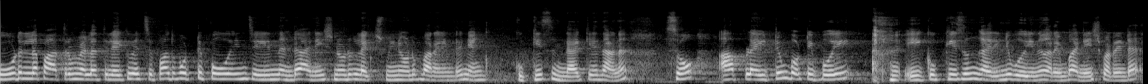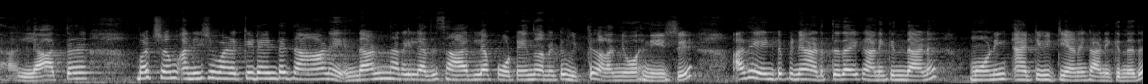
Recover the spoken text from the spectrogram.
ചൂടുള്ള പാത്രം വെള്ളത്തിലേക്ക് വെച്ചപ്പോൾ അത് പൊട്ടിപ്പോവുകയും ചെയ്യുന്നുണ്ട്. അനീഷിനോടും ലക്ഷ്മിനോടും പറയുന്നുണ്ട്. ഞാൻ കുക്കീസ് ഉണ്ടാക്കിയതാണ്. സോ ആ പ്ലേറ്റും പൊട്ടിപ്പോയി. ഈ കുക്കീസും കരിഞ്ഞു പോയി എന്ന് പറയുമ്പോൾ അനീഷ് പറയേണ്ട അല്ലാത്ത ഭക്ഷണം അനീഷ് വഴക്കിടേണ്ടതാണ്. എന്താണെന്ന് അറിയില്ല. അത് സാരില്ല പോട്ടെ എന്ന് പറഞ്ഞിട്ട് വിട്ട് കളഞ്ഞു അനീഷ്. അത് കഴിഞ്ഞിട്ട് പിന്നെ അടുത്തതായി കാണിക്കുന്നതാണ് മോർണിംഗ് ആക്ടിവിറ്റിയാണ് കാണിക്കുന്നത്.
